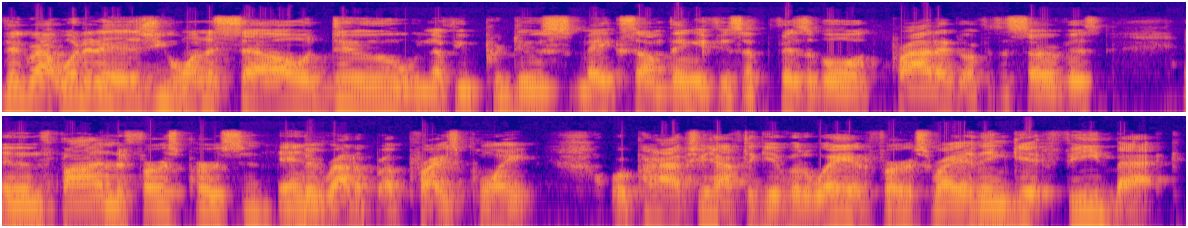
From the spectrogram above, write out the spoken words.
figure out what it is you want to sell, do, you know, if you produce, make something, if it's a physical product or if it's a service, and then find the first person and figure out a, a price point, or perhaps you have to give it away at first, right? And then get feedback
